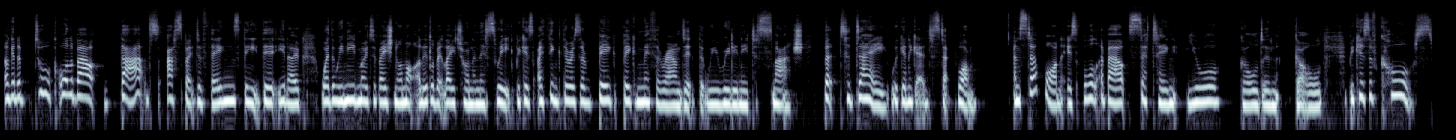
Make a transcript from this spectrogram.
I'm going to talk all about that aspect of things, the the you know, whether we need motivation or not a little bit later on in this week because I think there is a big big myth around it that we really need to smash. But today we're going to get into step 1. And step 1 is all about setting your golden goal. Because, of course,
